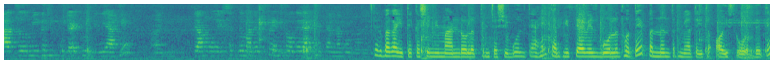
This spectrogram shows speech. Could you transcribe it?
आज मी घरी पूजा ठेवलेली आहे आणि त्यामुळे सगळे माझे फ्रेंड्स वगैरे आहेत त्यांना बोलवले तर बघा इथे कशी मी मान डोलत तुमच्याशी बोलते आहे. कारण की त्यावेळेस बोलत होते पण नंतर मी आता इथं ऑइस ओवर देते.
